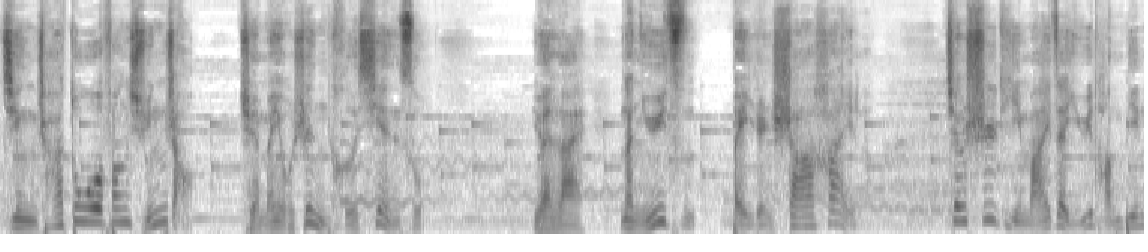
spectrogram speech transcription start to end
警察多方寻找，却没有任何线索。原来。那女子被人杀害了，将尸体埋在鱼塘边。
